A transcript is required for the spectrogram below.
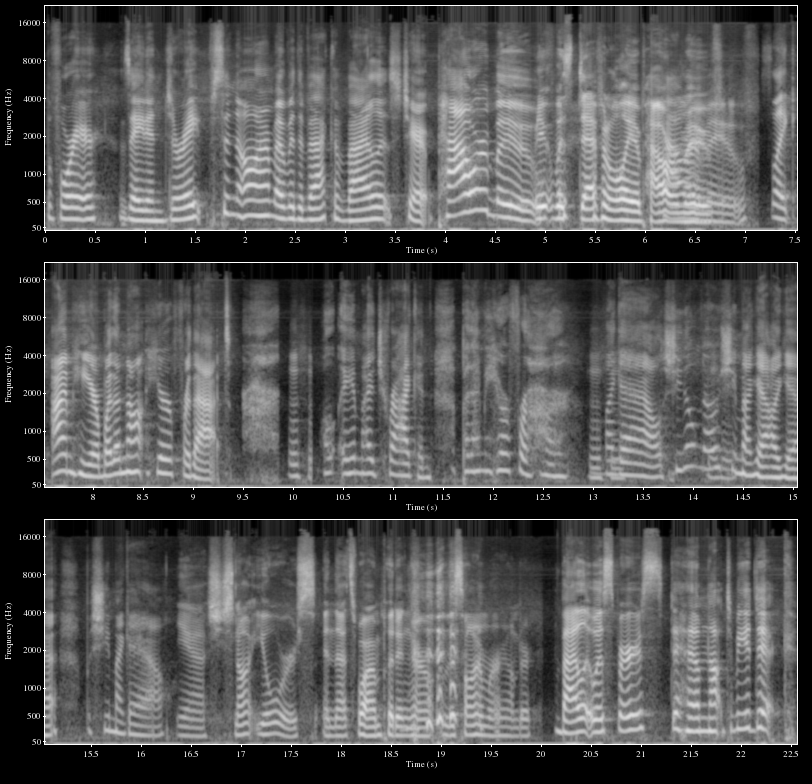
before Xaden drapes an arm over the back of Violet's chair. Power move. It was definitely a power, move. It's like, I'm here, but I'm not here for that. Mm-hmm. Well, I am my dragon, but I'm here for her, my mm-hmm. gal. She don't know she mm-hmm. my gal yet, but she my gal. Yeah, she's not yours, and that's why I'm putting her this arm around her. Violet whispers to him not to be a dick.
